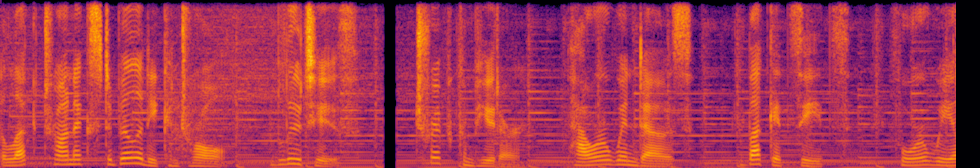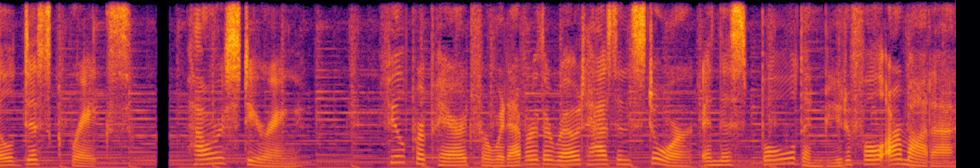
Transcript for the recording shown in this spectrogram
electronic stability control, Bluetooth, trip computer, power windows, bucket seats, four-wheel disc brakes, power steering. Feel prepared for whatever the road has in store in this bold and beautiful Armada.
